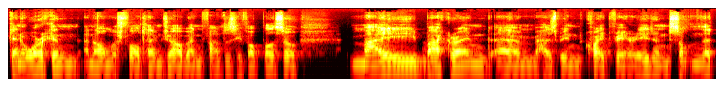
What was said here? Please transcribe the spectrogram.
kind of working an almost full time job in fantasy football. So my background um, has been quite varied and something that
